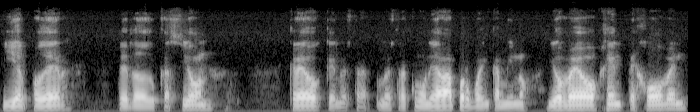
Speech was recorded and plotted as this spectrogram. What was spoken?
y el poder de la educación, creo que nuestra, nuestra comunidad va por buen camino. Yo veo gente joven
